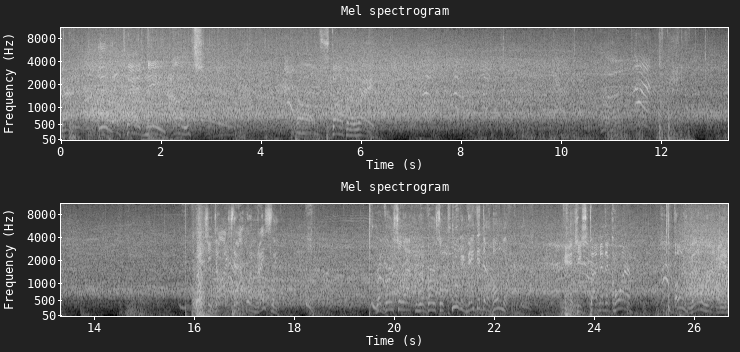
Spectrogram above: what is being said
Back. Ooh, well-planted knee. Ouch. Oh, stomping away. She dodged that one nicely. Reversal after reversal, proving they did their homework. And she's stunned in the corner. Oh, that'll rattle you.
